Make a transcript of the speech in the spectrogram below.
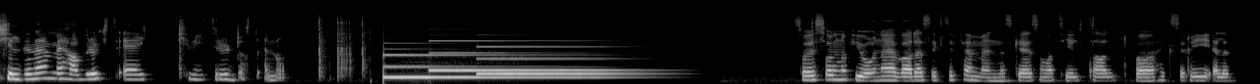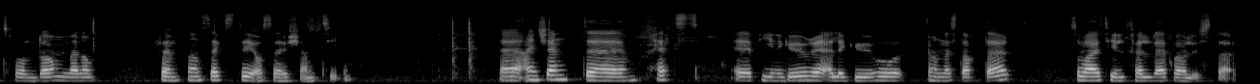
Kildene vi har brukt er kvitrud.no. Så i Sogn og Fjordane var det 65 mennesker som var tiltalt for hekseri eller trolldom mellom 1560 og 1610. Eh, en kjent eh, heks er Pine-Guri, eller Guro Johannesdatter, som var et tilfelle fra Luster.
